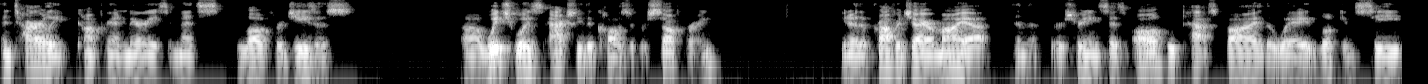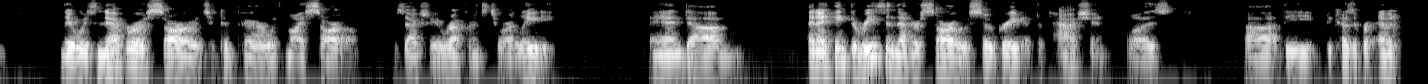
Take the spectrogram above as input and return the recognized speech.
entirely comprehend Mary's immense love for Jesus uh, which was actually the cause of her suffering. You know, the prophet Jeremiah in the first reading says, All who pass by the way look and see, there was never a sorrow to compare with my sorrow. It's actually a reference to Our Lady. And um, and I think the reason that her sorrow was so great at the Passion was uh, the because of her eminent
